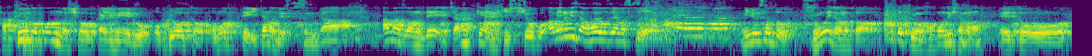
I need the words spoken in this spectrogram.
架空の本の紹介メールを送ろうと思っていたのですが、Amazon でじゃんけん必勝法、あ、みのりさんおはようございます。おはようございまみのりさんと、すごいね、あなた。ふたくんを運んできたの？えっ、と、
